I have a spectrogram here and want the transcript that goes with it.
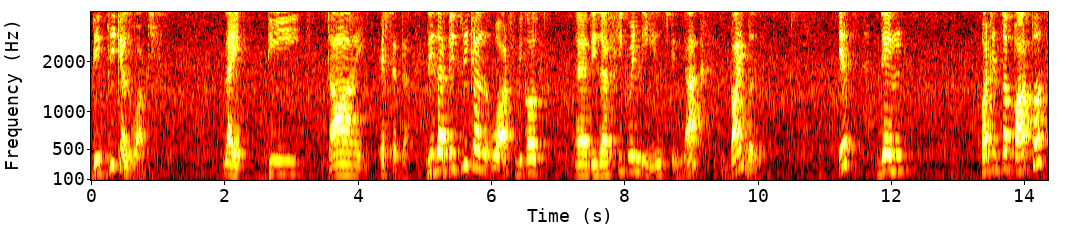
biblical words like thee, thy, etc. These are biblical words because uh, these are frequently used in the Bible. Yes, then what is the purpose?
